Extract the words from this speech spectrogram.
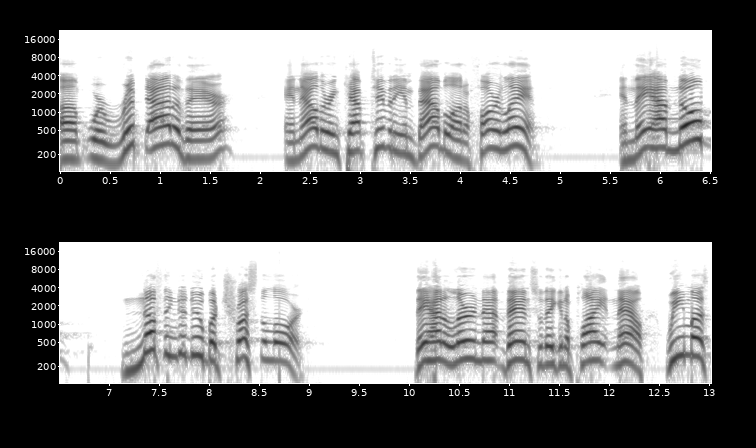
um, were ripped out of there, and now they're in captivity in Babylon, a foreign land. And they have no nothing to do but trust the Lord. They had to learn that then so they can apply it now. We must,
